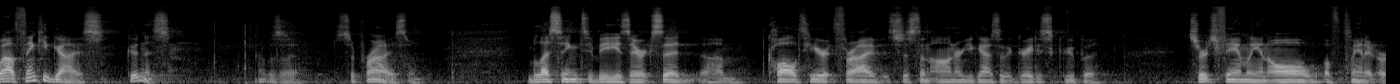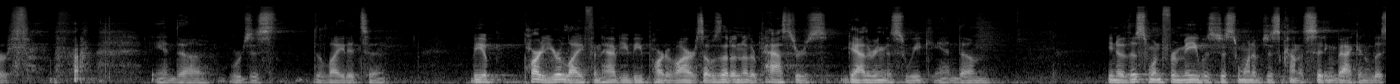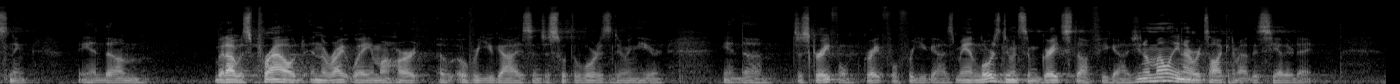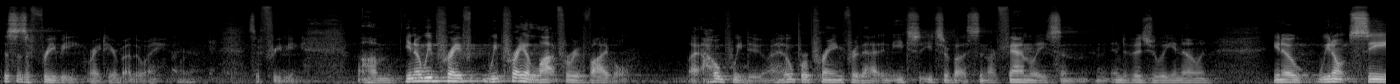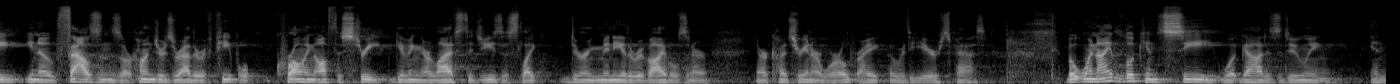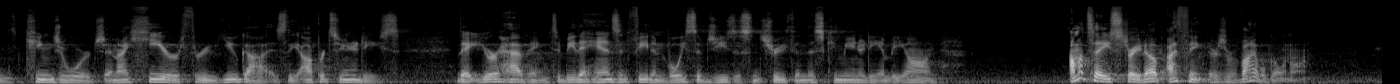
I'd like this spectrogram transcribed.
Wow, thank you guys. Goodness, that was a surprise. Blessing to be, as Eric said, um, called here at Thrive. It's just an honor. You guys are the greatest group of church family in all of planet Earth. and uh, we're just delighted to be a part of your life and have you be part of ours. I was at another pastor's gathering this week, and um, you know, this one for me was just one of just kind of sitting back and listening. And um, but I was proud in the right way in my heart over you guys and just what the Lord is doing here. And uh, just grateful, grateful for you guys. Man, Lord's doing some great stuff, you guys. You know, Melanie and I were talking about this the other day. This is a freebie right here, by the way. It's a freebie. Um, you know, we pray, we pray a lot for revival. I hope we do. I hope we're praying for that in each, each of us and our families and, and individually, you know. And, you know, we don't see, you know, thousands or hundreds rather of people crawling off the street giving their lives to Jesus like during many of the revivals in our, in our country and our world, right, over the years past. But when I look and see what God is doing in King George, and I hear through you guys the opportunities that you're having to be the hands and feet and voice of Jesus and truth in this community and beyond, I'm going to tell you straight up, I think there's a revival going on.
